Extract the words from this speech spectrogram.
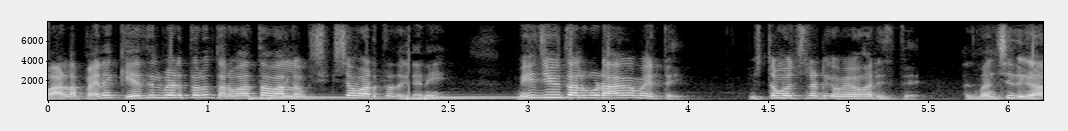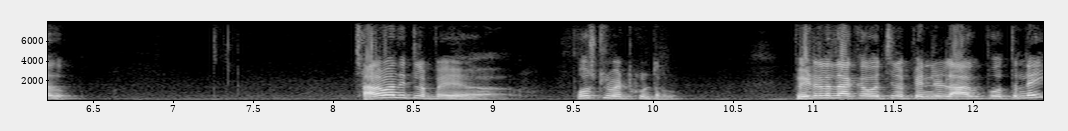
వాళ్ళపైన కేసులు పెడతారు తర్వాత వాళ్ళకు శిక్ష పడుతుంది కానీ మీ జీవితాలు కూడా ఆగమవుతాయి ఇష్టం వచ్చినట్టుగా వ్యవహరిస్తే అది మంచిది కాదు. చాలామంది ఇట్లా పోస్టులు పెట్టుకుంటారు. పీటల దాకా వచ్చిన పెళ్ళిళ్ళు ఆగిపోతున్నాయి.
